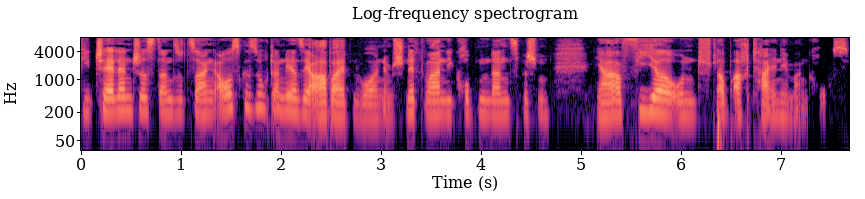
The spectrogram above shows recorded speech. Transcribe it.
die Challenges dann sozusagen ausgesucht, an der sie arbeiten wollen. Im Schnitt waren die Gruppen dann zwischen ja vier und ich glaube acht Teilnehmern groß.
